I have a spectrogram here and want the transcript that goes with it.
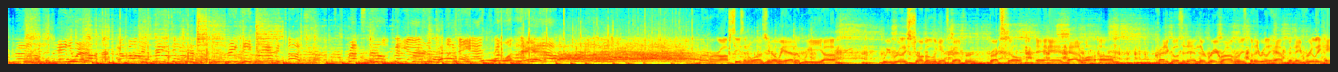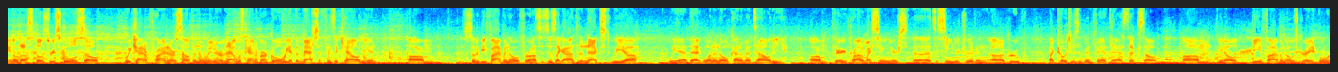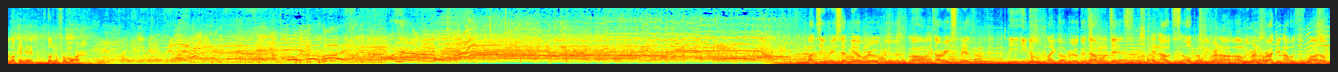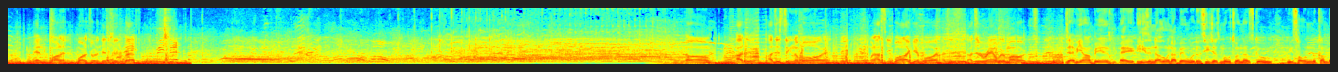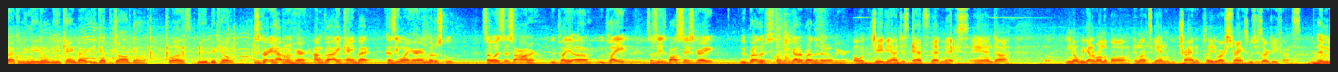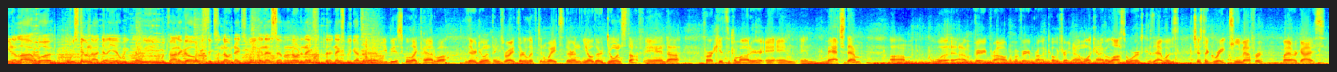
the greatest since January. I told you three deep, three deep we haven't touched. Brecksville, Bedford, and what they had, and what they had. part of our offseason was, you know, we had we uh, we really struggled against Bedford, Brecksville, and, and Padua. Um, credit goes to them; they're great rivalries, but they really have been. They've really handled us, those three schools. So we kind of prided ourselves in the winner of that. Was kind of our goal. We had to match the physicality, and um, so to be five and zero for us is just like on to the next. We uh, we have that one and zero kind of mentality. Um, very proud of my seniors. Uh, it's a senior-driven uh, group. My coaches have been fantastic. So, um, you know, being five and zero is great, but we're looking to looking for more. My teammate set me up real good. Um, Tyreek Smith, he, he do like a real good job on jets, and I was just open. We ran a uh, we ran a rocket, and I was just wide open. And Marlon, Marlon Jordan did a good pass. Um, I just I just seen the ball, and when I see ball, I get ball, and I just I just ran with it my heart. Javion Benz, hey, he's another one that been with us. He just moved to another school. We told him to come back when we need him. He came back. He got the job done for us. He's a big help. It's great having him here. I'm glad he came back because he went here in middle school. So it's just an honor. We play. Uh, we played since he's about sixth grade. We brothers. We got a brotherhood over here. Oh, Javion just adds to that mix, and uh, you know we got to run the ball. And once again, we're trying to play to our strengths, which is our defense. It mean a lot, but we're still not done yet. We we we're trying to go six and zero next week, and then seven and zero the next the next week after that. You beat a school like Padua, they're doing things right. They're lifting weights. They're you know they're doing stuff, and uh, for our kids to come out here and and, and match them. Um, well, I'm very proud. I'm a very proud coach right now. I'm kind of a loss of words because that was just a great team effort by our guys.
